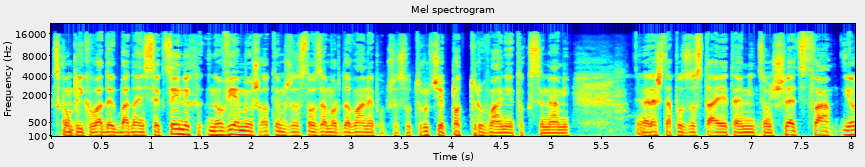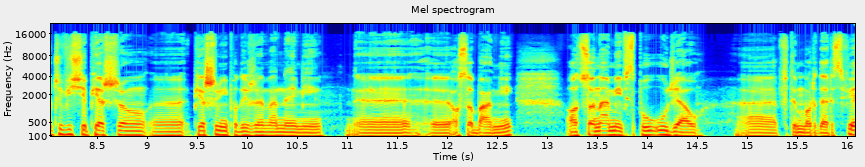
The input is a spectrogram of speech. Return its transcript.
skomplikowanych badań sekcyjnych, no wiemy już o tym, że został zamordowany poprzez otrucie, podtruwanie toksynami. Reszta pozostaje tajemnicą śledztwa. I oczywiście pierwszą, e, pierwszymi podejrzewanymi e, e, osobami o co najmniej współudział w tym morderstwie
